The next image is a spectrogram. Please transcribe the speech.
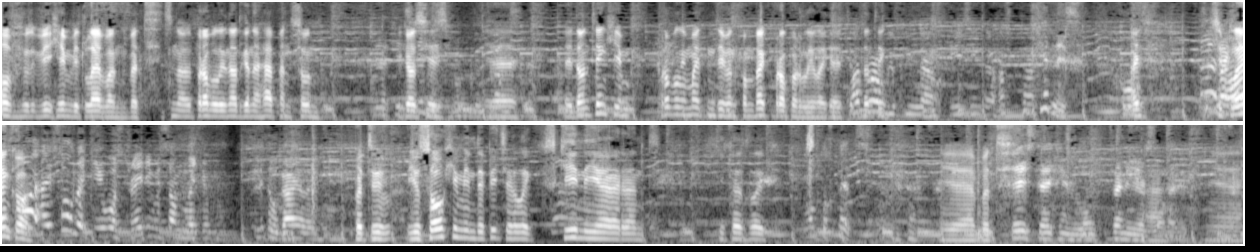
love with him with Levan, but it's not probably not gonna happen soon Yeah, he's because he's. from Yeah. I don't think he probably mightn't even come back properly. Like I What's don't wrong think. with him now? He's in the hospital? Kidneys. I, I saw, I saw like he was training with some like a little guy like. But uh, you saw him in the picture like skinnier and he has like. Lot of pets. Yeah, but. He's taking like 20 years already. Yeah.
